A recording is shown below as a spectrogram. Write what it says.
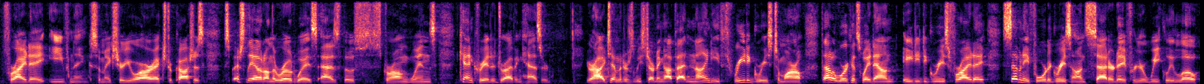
Friday evening. So make sure you are extra cautious, especially out on the roadways as those strong winds can create a driving hazard. Your high temperatures will be starting off at 93 degrees tomorrow. That'll work its way down 80 degrees Friday, 74 degrees on Saturday for your weekly low.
